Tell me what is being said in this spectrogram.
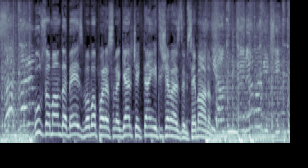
saklarım Bu zamanda bez baba parasına gerçekten yetişemezdim Sema Hanım. Yangınımın içinde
